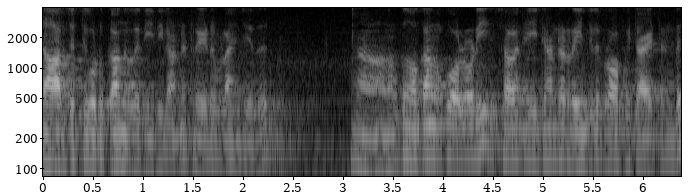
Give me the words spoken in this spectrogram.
ടാർജറ്റ് കൊടുക്കുക എന്നുള്ള രീതിയിലാണ് ട്രേഡ് പ്ലാൻ ചെയ്തത്. നമുക്ക് നോക്കാം. നമുക്ക് ഓൾറെഡി സെവൻ എയ്റ്റ് ഹൺഡ്രഡ് റേഞ്ചിൽ പ്രോഫിറ്റ് ആയിട്ടുണ്ട്.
